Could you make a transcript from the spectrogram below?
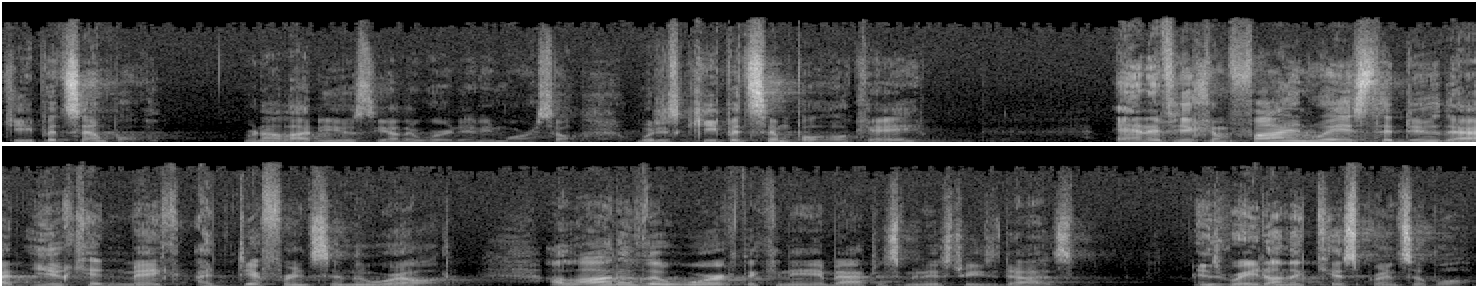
keep it simple. We're not allowed to use the other word anymore, so we'll just keep it simple, okay? And if you can find ways to do that, you can make a difference in the world. A lot of the work that Canadian Baptist Ministries does is right on the KISS principle.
